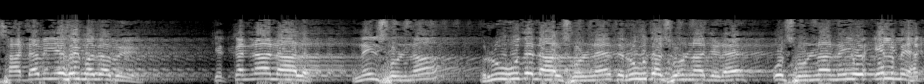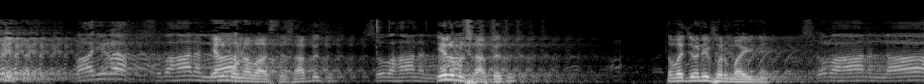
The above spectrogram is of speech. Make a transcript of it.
ساڈا بھی یہ ہوئی مذہب ہے کہ کنا نال نہیں سننا روح دے نال سننا ہے تے روح دا سننا جڑا ہے وہ سننا نہیں وہ علم ہے حقیقت۔ علم ہونا واسطے ثابت۔ سبحان اللہ علم ثابت۔ توجہ نہیں فرمائی نے۔ سبحان اللہ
